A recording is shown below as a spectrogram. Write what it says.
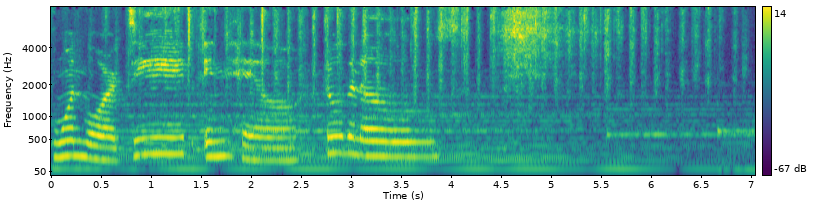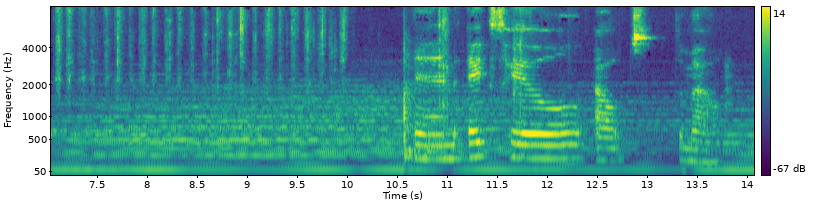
One more deep inhale through the nose. And exhale out the mouth.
